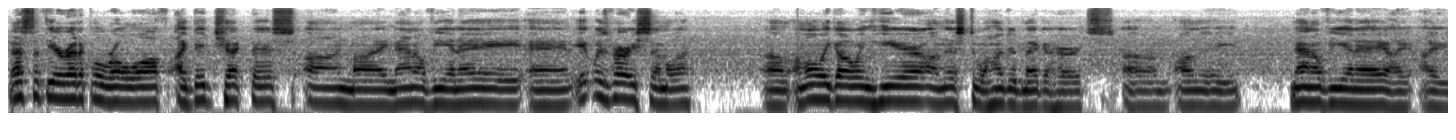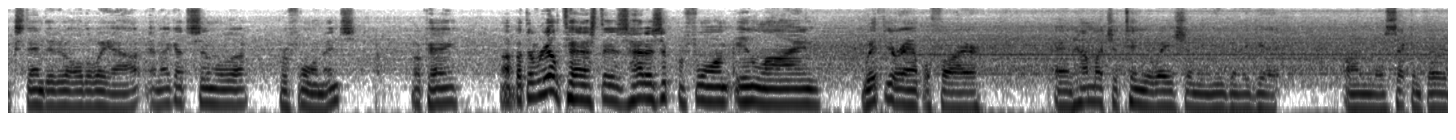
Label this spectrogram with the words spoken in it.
that's the theoretical roll-off. I did check this on my Nano VNA and it was very similar. Um, I'm only going here on this to 100 megahertz. Um, on the Nano VNA, I, I extended it all the way out and I got similar performance. Okay, uh, but the real test is how does it perform in line with your amplifier and how much attenuation are you going to get on the second, third,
